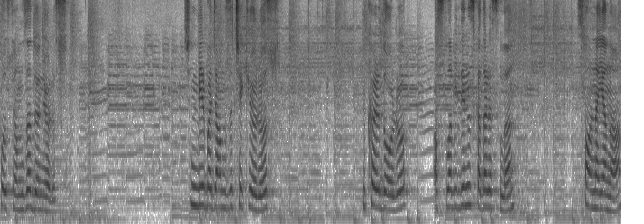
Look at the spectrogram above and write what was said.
pozisyonumuza dönüyoruz. Şimdi bir bacağımızı çekiyoruz. Yukarı doğru asılabildiğiniz kadar asılın. Sonra yana.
